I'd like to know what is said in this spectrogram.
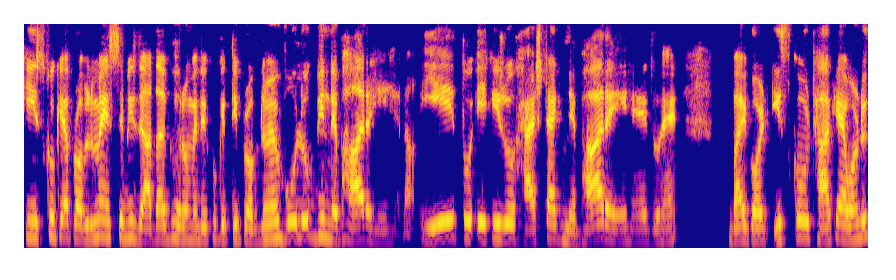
कि इसको क्या प्रॉब्लम है? इससे भी ज़्यादा घरों में देखो कितनी प्रॉब्लम है। वो लोग भी निभा रहे हैं ना। ये तो एक ये जो हैश निभा रहे हैं जो है बाई गॉड इसको उठा के I want to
